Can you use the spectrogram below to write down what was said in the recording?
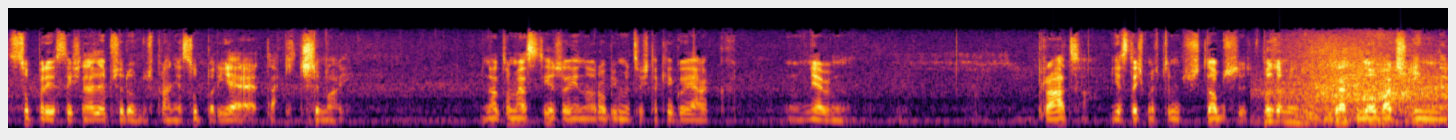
super, jesteś najlepszy, robisz pranie, super, je, yeah, taki, trzymaj. Natomiast jeżeli no, robimy coś takiego jak, nie wiem, praca, jesteśmy w czymś dobrzy, możemy gratulować innym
